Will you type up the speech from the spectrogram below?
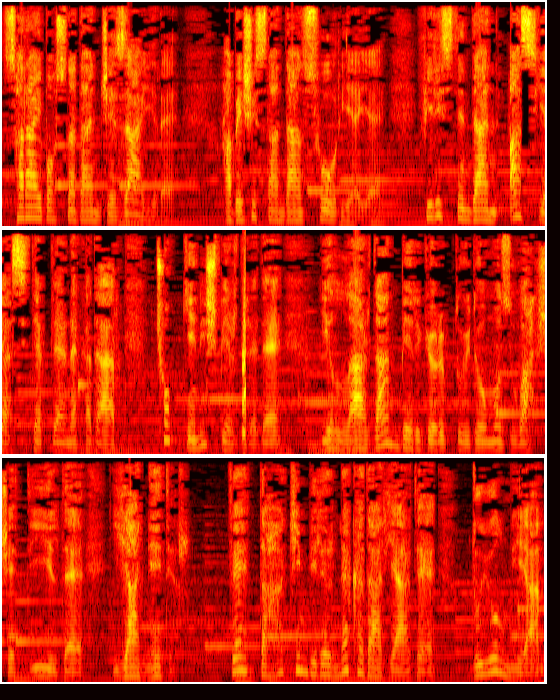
Saraybosna'dan Cezayir'e, Habeşistan'dan Suriye'ye, Filistin'den Asya steplerine kadar çok geniş bir direde yıllardan beri görüp duyduğumuz vahşet değil de ya nedir? Ve daha kim bilir ne kadar yerde duyulmayan,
